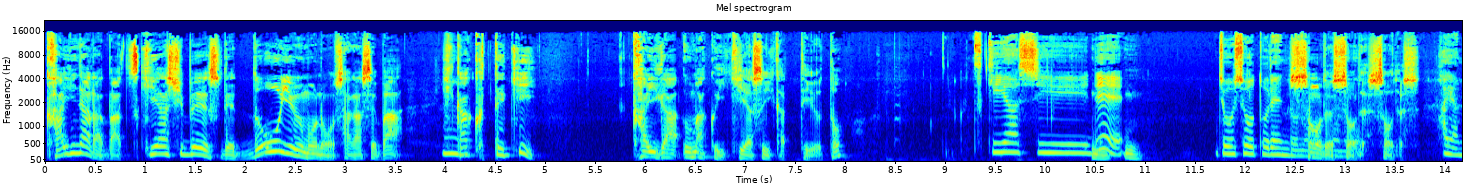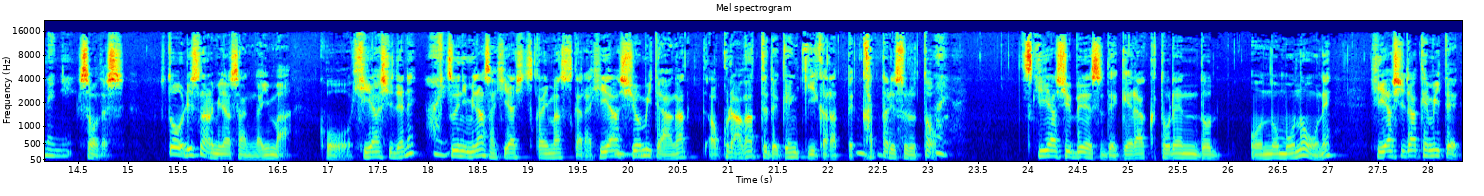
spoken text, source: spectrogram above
買いならば月足ベースでどういうものを探せば、比較的買いがうまくいきやすいかっていうと、月足で、上昇トレンドの、そうです、そうです、そうです。早めに。そうです。と、リスナーの皆さんが今、こう、冷やしでね、はい、普通に皆さん冷やし使いますから、冷やしを見て上がって、うん、あ、これ上がってて元気いいからって買ったりすると、うんはい。月足ベースで下落トレンドのものをね、冷やしだけ見て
